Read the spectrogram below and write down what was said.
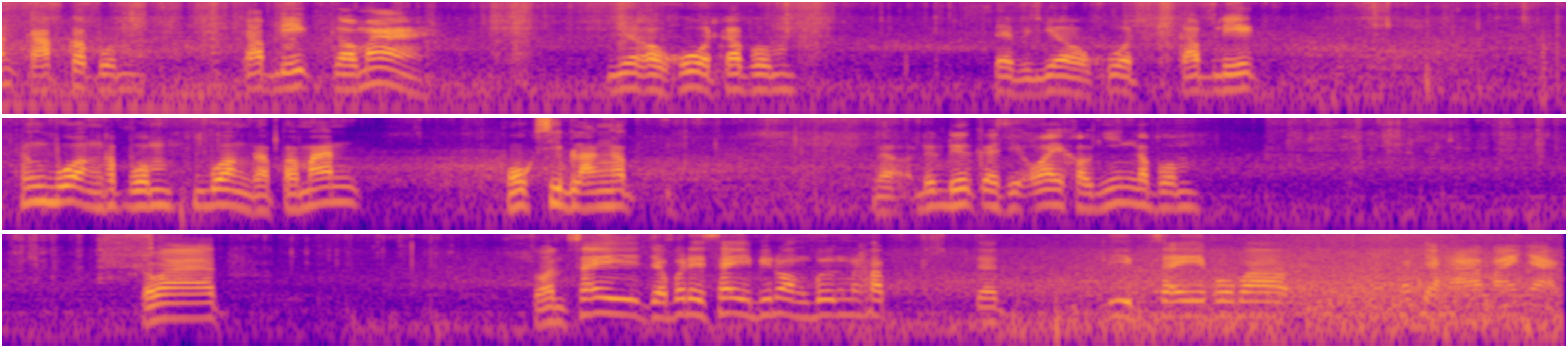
ั้งกับครับผมกับเล็กเก่ามาเยื่อเขาโคตรครับผมใส่เป็นเยื่อเขาโคตรกับเล็กทั้งบ่วงครับผมบ่วงกับประมาณหกสิบลังครับแล้วดึกๆก็สิอ้อยเขายิงครับผม แต่ว่า ตอนใส่จะไม่ได้ใส่พี่น้องเบิ้งนะครับ จะรีบใส่เพราะว่ามันจะหาไม้ยาก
